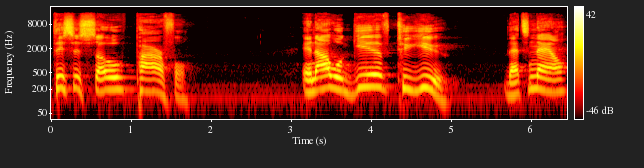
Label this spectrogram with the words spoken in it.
This is so powerful. And I will give to you, that's now.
